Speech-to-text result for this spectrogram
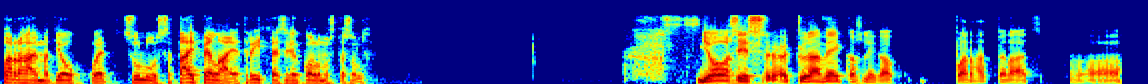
parhaimmat joukkueet sulussa tai pelaajat, riittäisikö kolmostasolla? Joo, siis äh, kyllä Veikkausliigan parhaat pelaajat uh,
